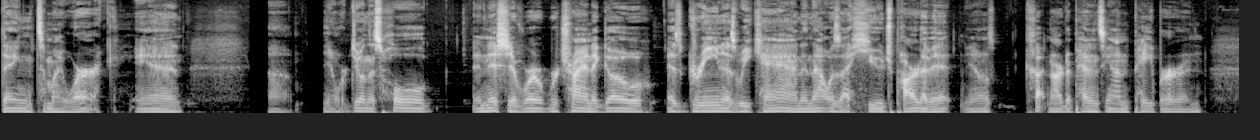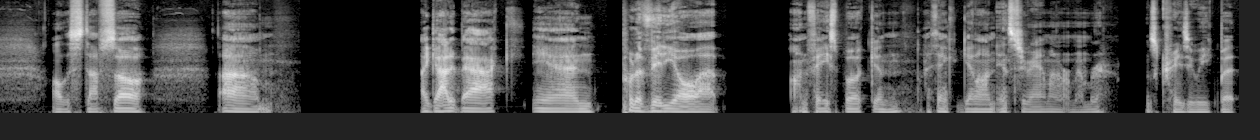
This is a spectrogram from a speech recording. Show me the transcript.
thing to my work, and um, you know we're doing this whole initiative where we're trying to go as green as we can, and that was a huge part of it. You know, cutting our dependency on paper and all this stuff. So, um, I got it back and put a video up on Facebook and I think again on Instagram. I don't remember. It was crazy week, but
